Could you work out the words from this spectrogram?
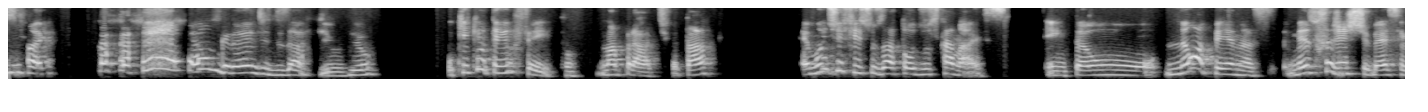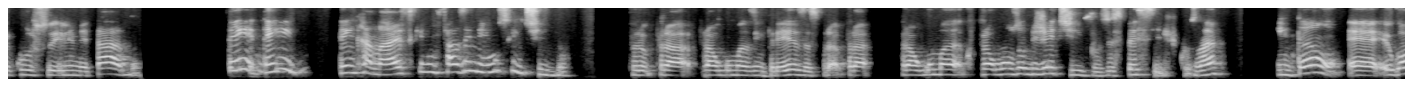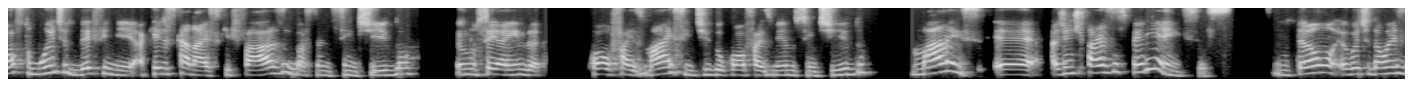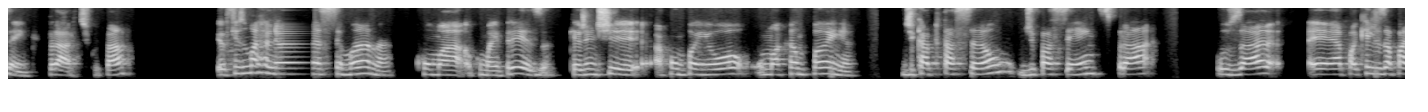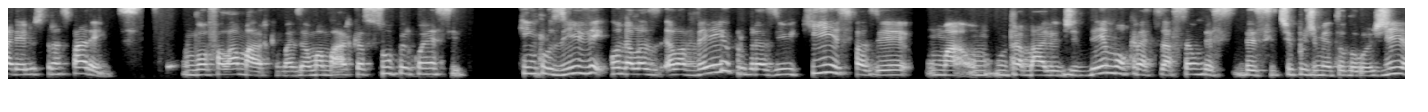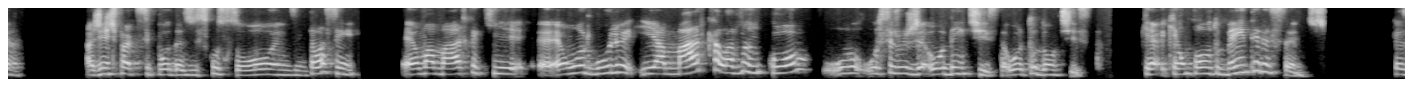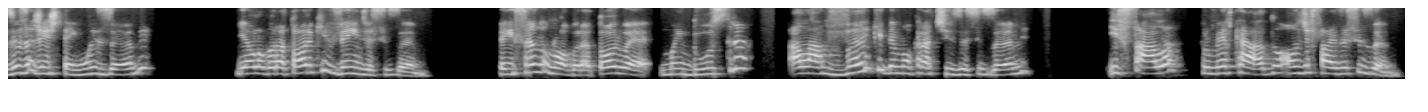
é um grande desafio, viu? O que, que eu tenho feito na prática, tá? É muito difícil usar todos os canais. Então, não apenas, mesmo se a gente tivesse recurso ilimitado, tem, tem, tem canais que não fazem nenhum sentido para algumas empresas, para alguns objetivos específicos, né? Então, é, eu gosto muito de definir aqueles canais que fazem bastante sentido. Eu não sei ainda qual faz mais sentido ou qual faz menos sentido, mas é, a gente faz experiências. Então, eu vou te dar um exemplo prático, tá? Eu fiz uma reunião essa semana com uma, com uma empresa que a gente acompanhou uma campanha de captação de pacientes para usar é, aqueles aparelhos transparentes. Não vou falar a marca, mas é uma marca super conhecida. Que, inclusive, quando ela, ela veio para o Brasil e quis fazer uma, um, um trabalho de democratização desse, desse tipo de metodologia, a gente participou das discussões. Então, assim, é uma marca que é, é um orgulho e a marca alavancou o, o o dentista, o ortodontista, que é, que é um ponto bem interessante. Porque às vezes a gente tem um exame e é o laboratório que vende esse exame. Pensando no laboratório, é uma indústria alavanca e democratiza esse exame e fala para o mercado onde faz esse exame.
